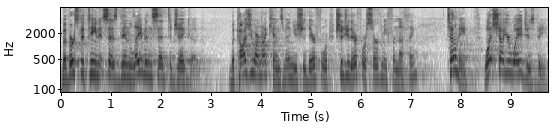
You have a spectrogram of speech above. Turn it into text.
but verse 15, it says, Then Laban said to Jacob, Because you are my kinsman, you should therefore should you therefore serve me for nothing? Tell me, what shall your wages be?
